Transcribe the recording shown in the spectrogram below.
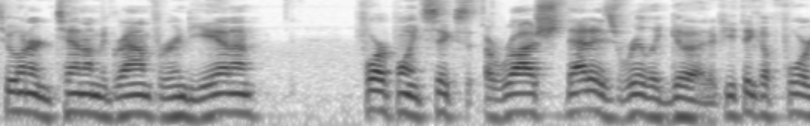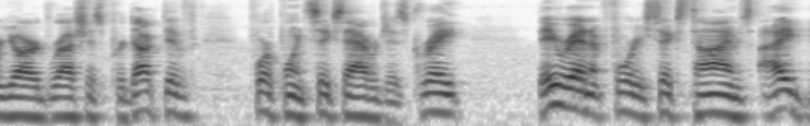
210 on the ground for Indiana, 4.6 a rush. That is really good. If you think a four yard rush is productive, 4.6 average is great. They ran it 46 times. I,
